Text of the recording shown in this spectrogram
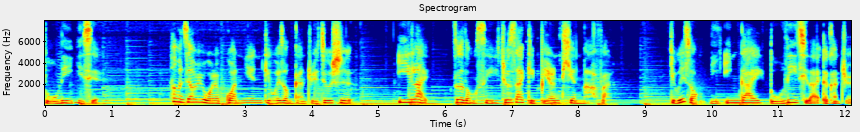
独立一些。他们教育我的观念，给我一种感觉，就是依赖这个东西就是在给别人添麻烦，有一种你应该独立起来的感觉。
